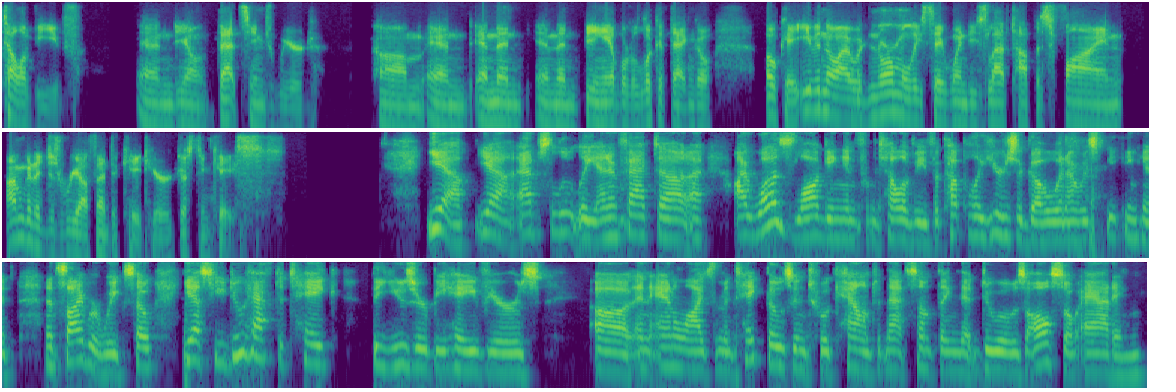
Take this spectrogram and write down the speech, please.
Tel Aviv. And, you know, that seems weird. Um, and and then and then being able to look at that and go, okay, even though I would normally say Wendy's laptop is fine, I'm going to just re-authenticate here just in case. Yeah, yeah, absolutely. And in fact, uh, I was logging in from Tel Aviv a couple of years ago when I was speaking at, at Cyber Week. So, yes, you do have to take the user behaviors uh, and analyze them and take those into account. And that's something that Duo is also adding.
